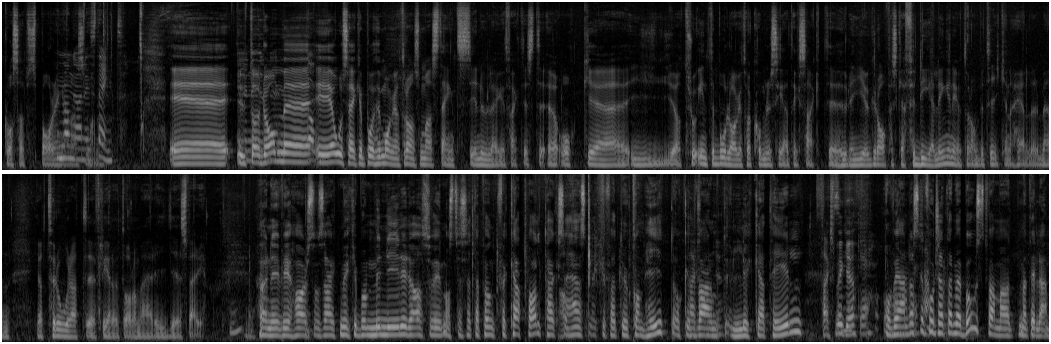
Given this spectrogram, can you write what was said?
kostnadsbesparingarna. Hur många har ni stängt? Eh, utav dem eh, är jag osäker på hur många av dem som har stängts i nuläget. Faktiskt. Eh, och, eh, jag tror inte bolaget har kommunicerat exakt eh, hur den geografiska fördelningen är av de butikerna. heller. Men jag tror att flera av dem är i Sverige. Mm. Hörrni, vi har som sagt mycket på menyn idag så vi måste sätta punkt för Kappahl. Tack så hemskt mycket för att du kom hit. och ett varmt lycka till. Tack så mycket. Och vi andra ska fortsätta med Boost, va, Matilda?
